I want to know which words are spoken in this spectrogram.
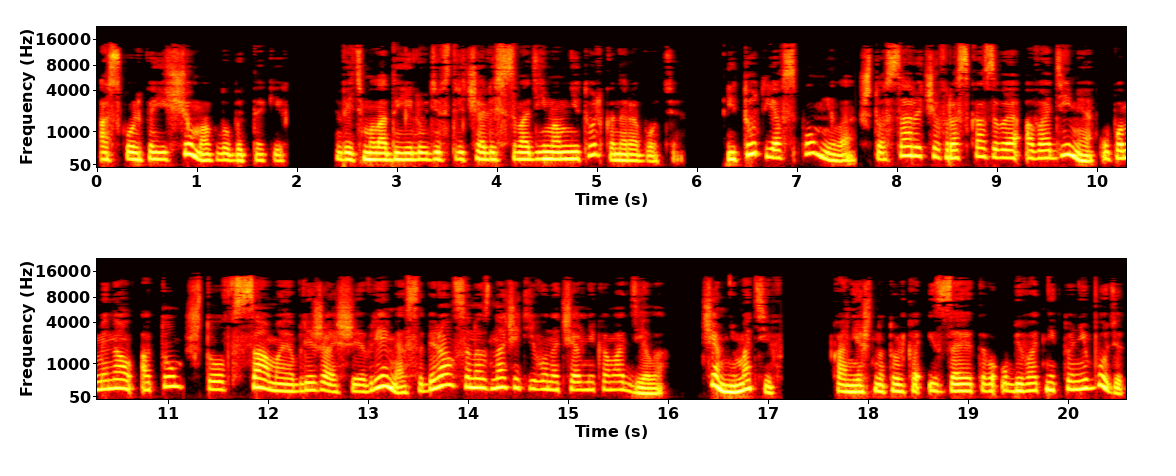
а сколько еще могло быть таких? Ведь молодые люди встречались с Вадимом не только на работе. И тут я вспомнила, что Сарычев, рассказывая о Вадиме, упоминал о том, что в самое ближайшее время собирался назначить его начальником отдела. Чем не мотив? Конечно, только из-за этого убивать никто не будет,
